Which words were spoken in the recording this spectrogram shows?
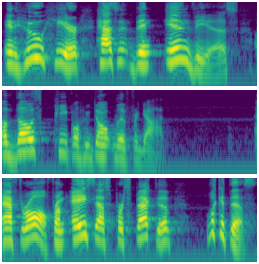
And who here hasn't been envious of those people who don't live for God? After all, from Asaph's perspective, look at this.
